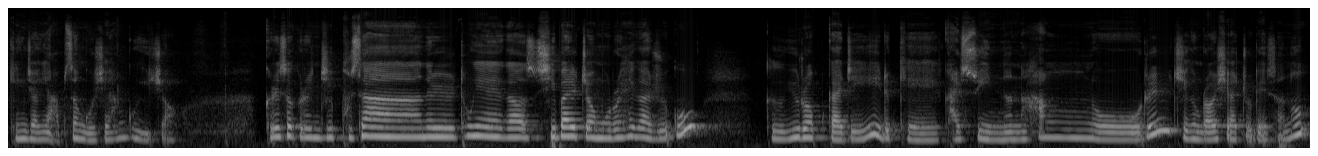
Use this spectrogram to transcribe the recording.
굉장히 앞선 곳이 한국이죠. 그래서 그런지 부산을 통해 가서 시발점으로 해가지고 그 유럽까지 이렇게 갈 수 있는 항로를 지금 러시아 쪽에서는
